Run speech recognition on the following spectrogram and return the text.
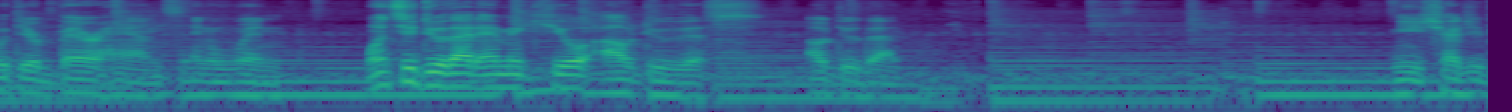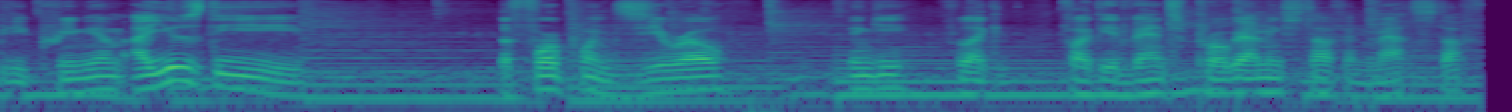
with your bare hands and win? Once you do that, MEQ, I'll do this. I'll do that. Need ChatGPT Premium. I use the the 4.0 thingy for like for like the advanced programming stuff and math stuff.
